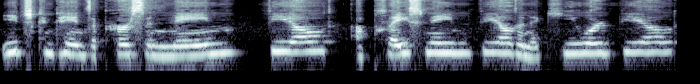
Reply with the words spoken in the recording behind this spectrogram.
Each contains a person name field, a place name field, and a keyword field.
